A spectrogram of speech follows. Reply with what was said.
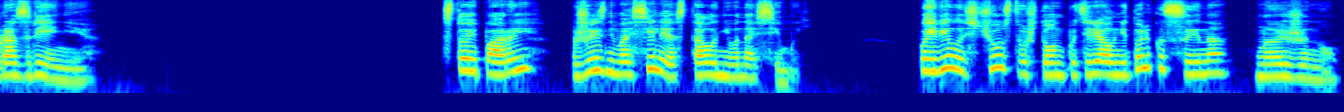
Прозрение. С той поры жизнь Василия стала невыносимой. Появилось чувство, что он потерял не только сына, но и жену.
